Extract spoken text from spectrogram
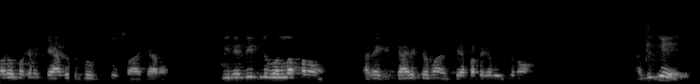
మరో పక్కన కేంద్ర ప్రభుత్వం సహకారం. ఈ రెండింటి వల్ల మనం అనేక కార్యక్రమాలు చేపట్టగలుగుతున్నాం. అందుకే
